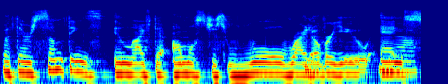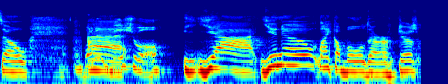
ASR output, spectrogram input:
But there's some things in life that almost just roll right yeah. over you. And yeah. so what uh, a visual. Yeah, you know, like a boulder just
